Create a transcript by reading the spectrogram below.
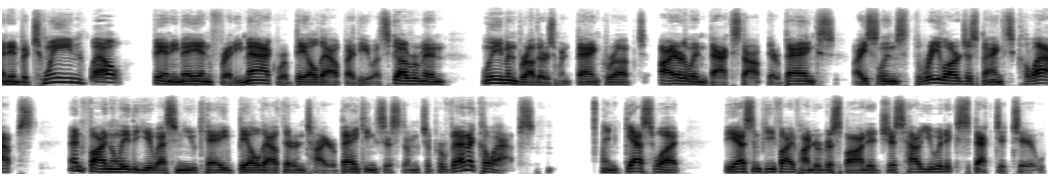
And in between, well, Fannie Mae and Freddie Mac were bailed out by the US government. Lehman Brothers went bankrupt. Ireland backstopped their banks. Iceland's three largest banks collapsed. And finally, the US and UK bailed out their entire banking system to prevent a collapse. And guess what? The S&P 500 responded just how you would expect it to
